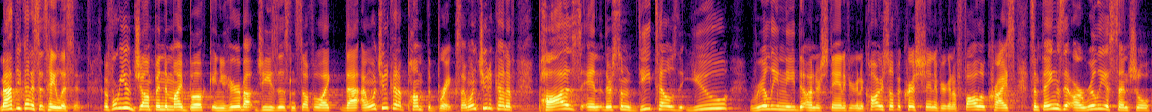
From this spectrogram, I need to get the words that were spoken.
Matthew kind of says, hey, listen, before you jump into my book and you hear about Jesus and stuff like that, I want you to kind of pump the brakes. I want you to kind of pause, and there's some details that you really need to understand if you're going to call yourself a Christian, if you're going to follow Christ, some things that are really essential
